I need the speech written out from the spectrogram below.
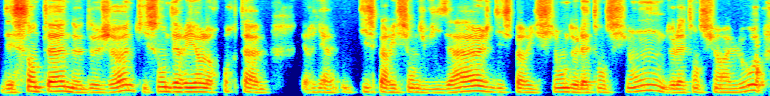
des centaines de jeunes qui sont derrière leur portable. Il y a disparition du visage, disparition de l'attention, de l'attention à l'autre.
